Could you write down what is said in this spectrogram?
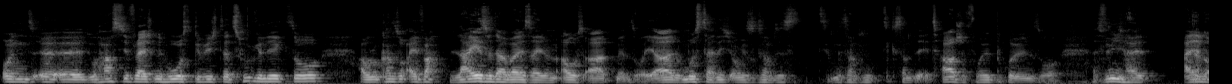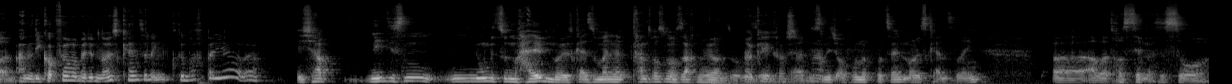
und äh, äh, du hast dir vielleicht ein hohes Gewicht dazugelegt, so, aber du kannst auch einfach leise dabei sein und ausatmen, so, ja, du musst da nicht irgendwie das gesamte, die, gesamte, die gesamte Etage voll brüllen, so. Das finde ich halt albern. Haben die Kopfhörer mit dem Noise Cancelling nichts gebracht bei dir? Oder? Ich habe, nee, die sind nur mit so einem halben Noise Also man kann trotzdem noch Sachen hören, so. Okay, gesehen. krass, Ja, die ja. sind nicht auf 100% Noise Cancelling. Äh, aber trotzdem, das ist so,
